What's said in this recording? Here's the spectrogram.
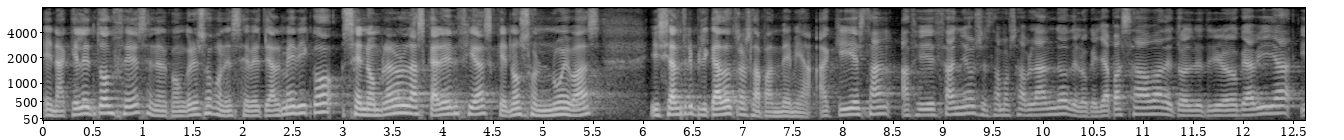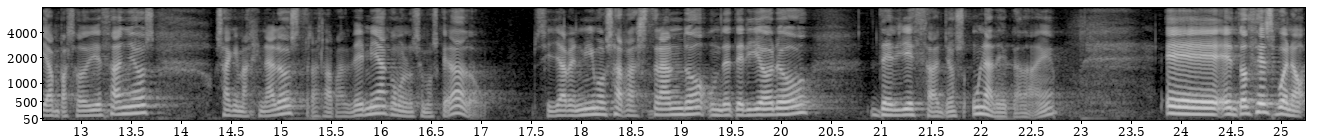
En aquel entonces, en el Congreso, con ese vete al médico, se nombraron las carencias, que no son nuevas, y se han triplicado tras la pandemia. Aquí están, hace 10 años, estamos hablando de lo que ya pasaba, de todo el deterioro que había, y han pasado 10 años. O sea que imaginaros, tras la pandemia, cómo nos hemos quedado. Si ya venimos arrastrando un deterioro de 10 años, una década. ¿eh? Eh, entonces, bueno,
